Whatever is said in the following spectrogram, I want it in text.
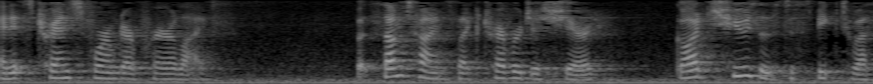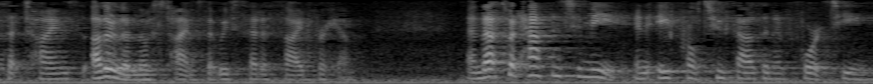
And it's transformed our prayer lives. But sometimes, like Trevor just shared, God chooses to speak to us at times other than those times that we've set aside for Him. And that's what happened to me in April 2014.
